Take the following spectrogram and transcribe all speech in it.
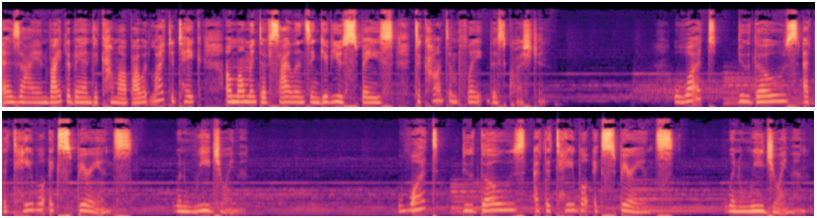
As I invite the band to come up, I would like to take a moment of silence and give you space to contemplate this question. What do those at the table experience when we join them? What do those at the table experience when we join them?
